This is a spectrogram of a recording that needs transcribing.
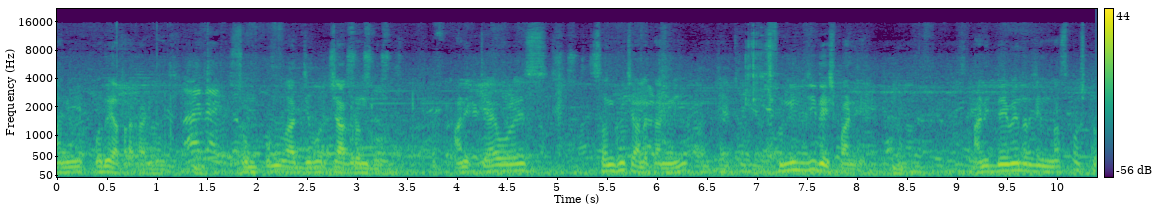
आम्ही एक पदयात्रा काढली होती. संपूर्ण राज्यभर जागरण करून. आणि त्यावेळेस संघचालकांनी सुनीलजी देशपांडे आणि देवेंद्रजींना स्पष्ट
